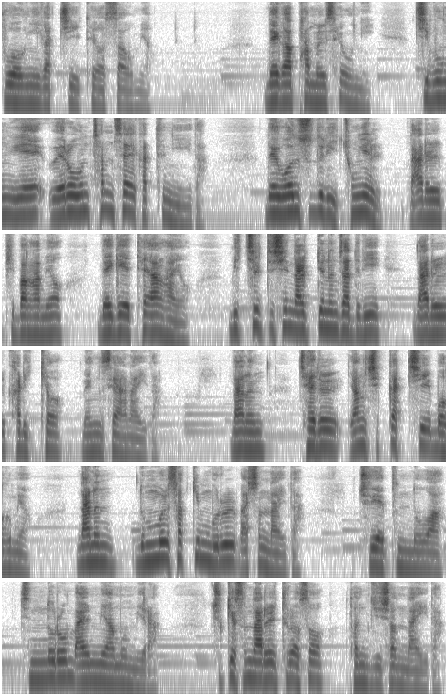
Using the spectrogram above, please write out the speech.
부엉이 같이 되었사오며 내가 밤을 세우니 지붕 위에 외로운 참새 같으니이다. 내 원수들이 종일 나를 비방하며 내게 대항하여 미칠 듯이 날뛰는 자들이 나를 가리켜 맹세하나이다. 나는 죄를 양식같이 먹으며 나는 눈물 섞인 물을 마셨나이다. 주의 분노와 진노로 말미암음이라 주께서 나를 들어서 던지셨나이다.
